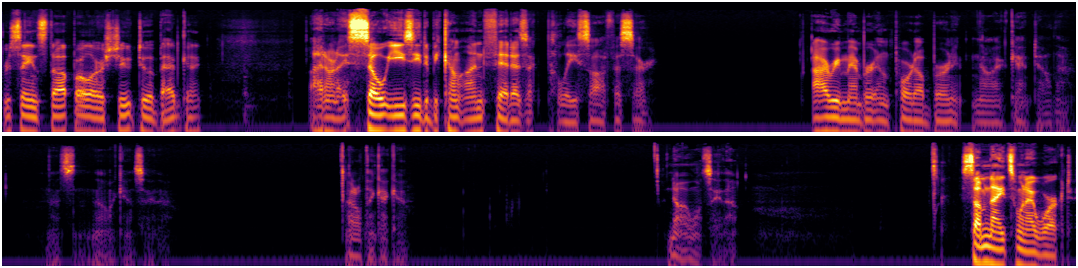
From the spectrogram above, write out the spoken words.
for saying stop all or shoot to a bad guy? I don't know. It's so easy to become unfit as a police officer. I remember in Port Alberni. No, I can't tell that. That's no, I can't say that. I don't think I can. No, I won't say that. Some nights when I worked,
